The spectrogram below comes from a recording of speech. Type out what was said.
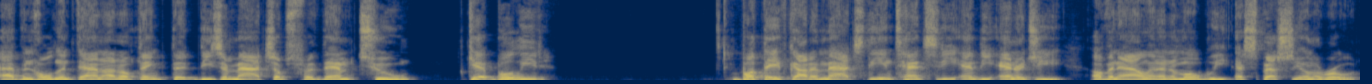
have been holding down. I don't think that these are matchups for them to get bullied, but they've got to match the intensity and the energy of an Allen and a Mobley, especially on the road.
